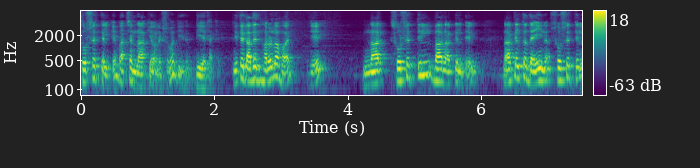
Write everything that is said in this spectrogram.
সর্ষের তেলকে বাচ্চার নাকে অনেক সময় দিয়ে দিয়ে থাকে। এতে তাদের ধারণা হয় যে নার, সর্ষের তেল বা নারকেল তেল, নারকেল তো দেয়ই না, সর্ষের তেল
